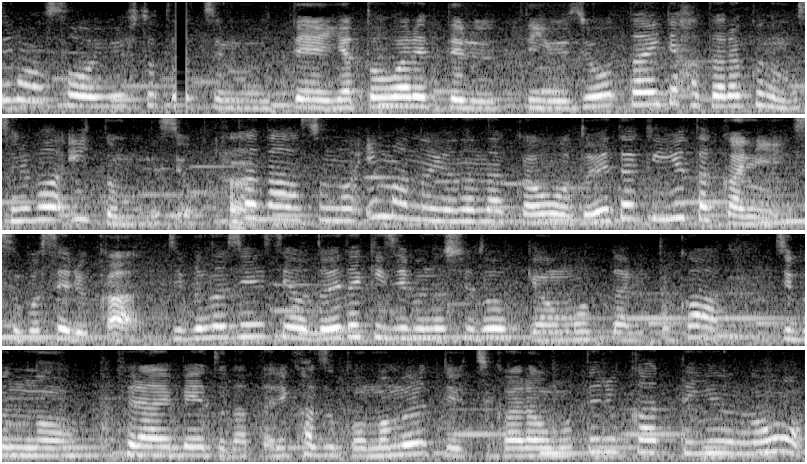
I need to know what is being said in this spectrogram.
ちろんそういう人たちもいて雇われてるっていう状態で働くのもそれはいいと思うんですよ、はい。ただその今の世の中をどれだけ豊かに過ごせるか自分の人生をどれだけ自分の主導権を持ったりとか自分のプライベートだったり家族を守るっていう力を持てるかっていうのを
